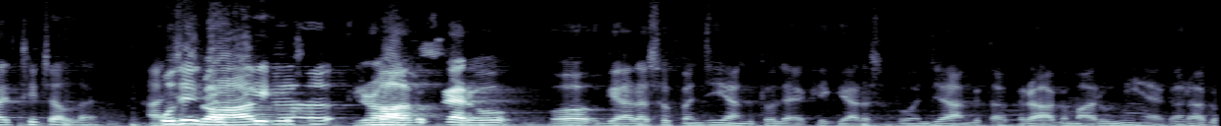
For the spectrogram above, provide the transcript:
ਆ ਇੱਥੇ ਚੱਲਦਾ ਹੈ। ਉਹਦੇ ਰਾਗ ਰਾਗ ਭੈਰੋ ਉਹ 1125 ਅੰਗ ਤੋਂ ਲੈ ਕੇ 1152 ਅੰਗ ਤੱਕ ਰਾਗ ਮਾਰੂ ਨਹੀਂ ਹੈਗਾ ਰਾਗ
